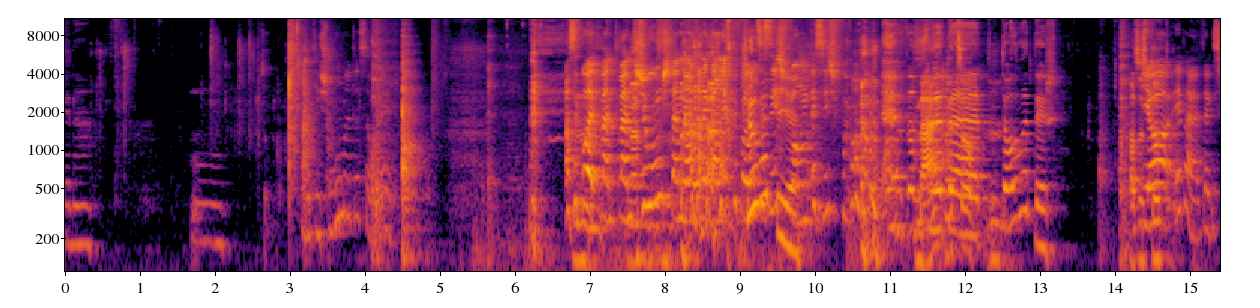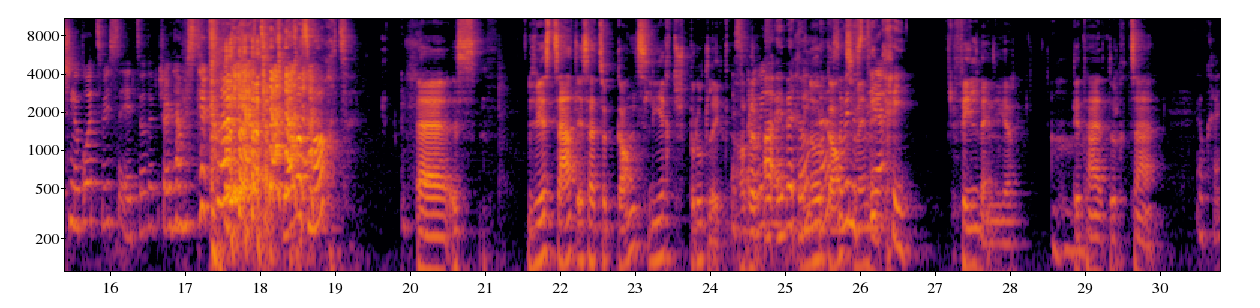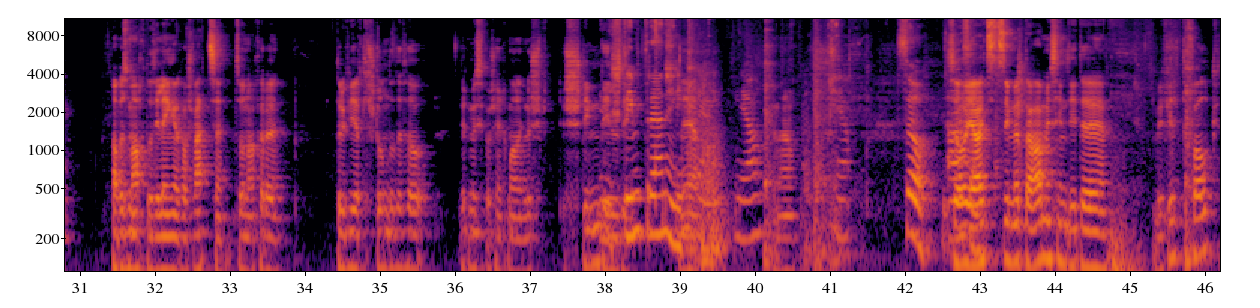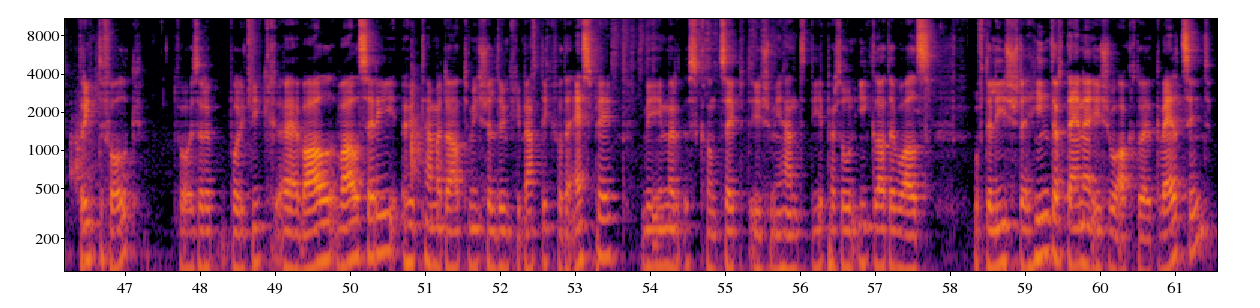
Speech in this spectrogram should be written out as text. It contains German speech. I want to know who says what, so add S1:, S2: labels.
S1: Genau. Mm.
S2: Aber die schaumen das so, nicht? Also gut, wenn, wenn du schaumst, dann nachher gehe ich davon aus, es ist vom... Es ist vom
S1: Und dass
S3: Nein,
S1: es nicht
S3: nicht so.
S1: äh, Tollwut ist.
S3: Also es
S2: ja,
S3: tut,
S2: eben, das ist noch gut zu wissen jetzt, oder? Schön haben wir es deklariert.
S1: Ja, was macht's?
S3: äh, es ist wie ein Zelt, es hat so ganz leicht sprudelig, aber
S1: Ah, eben doch.
S3: Nur
S1: ja, so
S3: ganz
S1: wie ein
S3: wenig. Viel weniger. Geteilt durch 10.
S2: Okay.
S3: Aber es macht, dass ich länger kann schwätzen kann. So nach einer Dreiviertelstunde oder so. Ich müsste wahrscheinlich mal in eine St-
S1: In
S3: Stimmbildung.
S1: Stimmtraining.
S2: Stimmt,
S3: Ja.
S2: ja.
S3: Genau.
S2: ja.
S1: So,
S3: So,
S1: also.
S3: ja, jetzt sind wir da. Wir sind in der wie vielten Folge? Dritten Folge von unserer Politik-Wahlserie. Heute haben wir da die Michelle Dünki-Bettig von der SP. Wie immer, das Konzept ist, wir haben die Person eingeladen, die als auf der Liste hinter denen ist, die aktuell gewählt sind.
